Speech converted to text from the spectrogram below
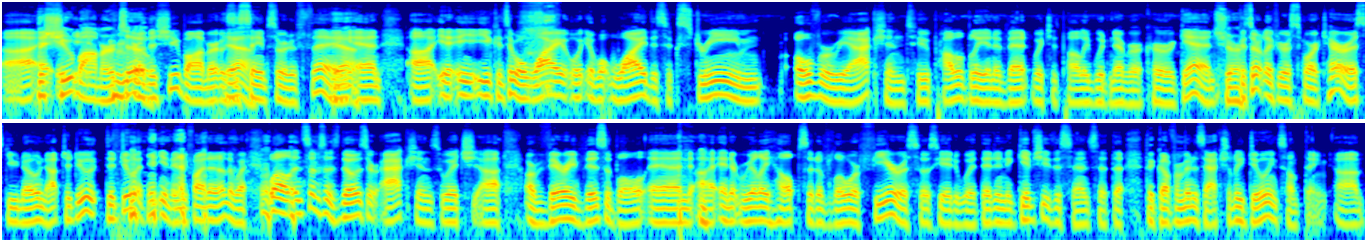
uh, the shoe bomber it, too. the shoe bomber. It was yeah. the same sort of thing, and uh, you can say, well, why why this extreme overreaction to probably an event which is probably would never occur again. Sure. Because certainly, if you're a smart terrorist, you know not to do it. To do it, you know, you find another way. Well, in some sense, those are actions which uh, are very visible, and uh, and it really helps sort of lower fear associated with it, and it gives you the sense that the the government is actually doing something, um,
